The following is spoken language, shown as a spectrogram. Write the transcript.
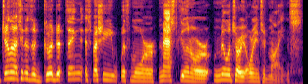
generally not seen as a good thing, especially with more masculine or military oriented minds.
